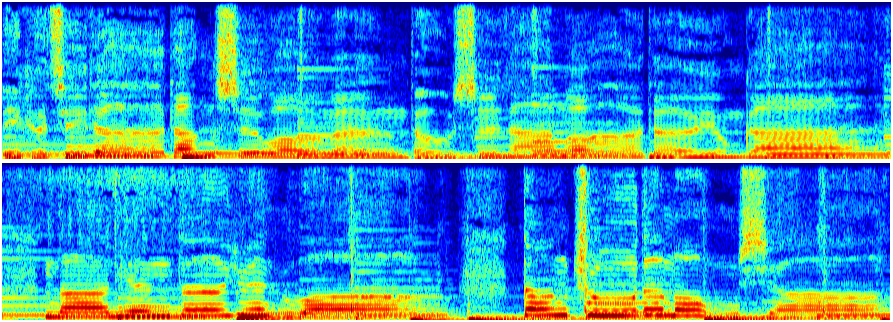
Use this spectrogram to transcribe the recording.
你可记得当时我们都是那么的勇敢？那年的愿望。住的梦想。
